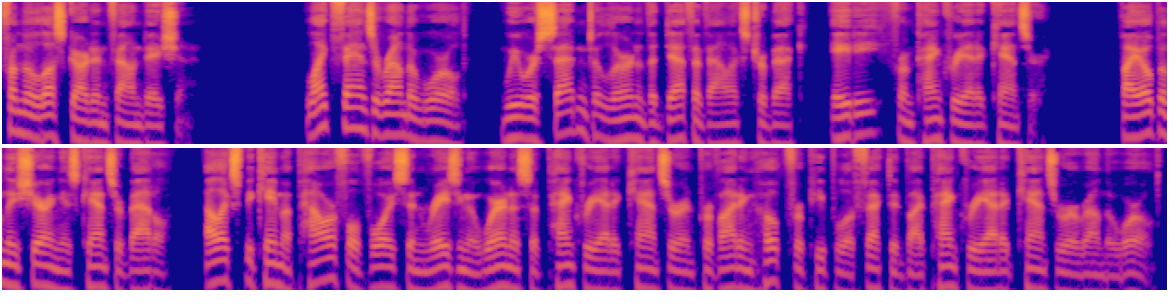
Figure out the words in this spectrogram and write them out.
From the Lustgarten Foundation. Like fans around the world, we were saddened to learn of the death of Alex Trebek, 80, from pancreatic cancer. By openly sharing his cancer battle, Alex became a powerful voice in raising awareness of pancreatic cancer and providing hope for people affected by pancreatic cancer around the world.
